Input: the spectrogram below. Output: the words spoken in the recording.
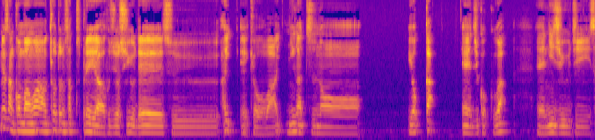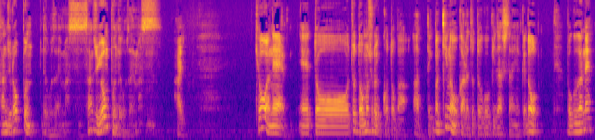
皆さんこんばんは。京都のサックスプレイヤー、藤吉優です。はい、えー、今日は2月の4日、えー、時刻は、えー、20時36分でございます。34分でございます。はい。今日はね、えっ、と、ちょっと面白いことがあって、まあ、昨日からちょっと動き出したんやけど、僕がね、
